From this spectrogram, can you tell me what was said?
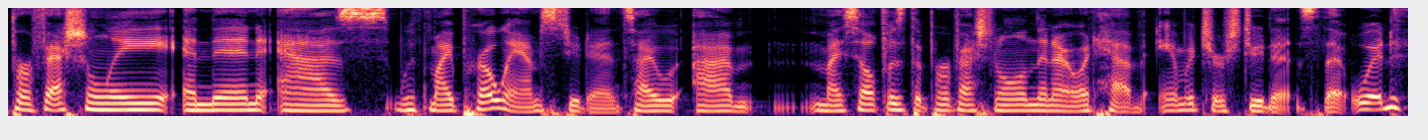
professionally and then as with my pro am students. I um, myself as the professional, and then I would have amateur students that would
